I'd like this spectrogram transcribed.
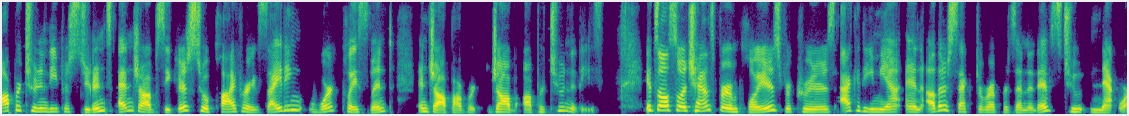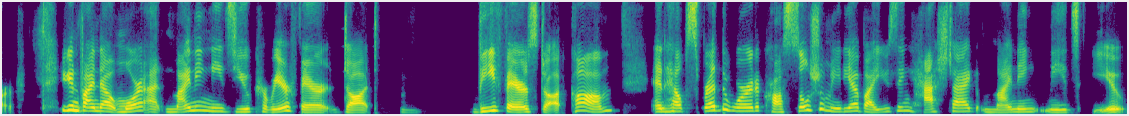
opportunity for students and job seekers to apply for exciting work placement and job, oppor- job opportunities. It's also a chance for employers, recruiters, academia, and other sector representatives to network. You can find out more at miningneedsyoucareerfair.vfairs.com and help spread the word across social media by using hashtag mining needs you.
